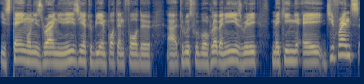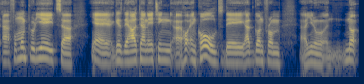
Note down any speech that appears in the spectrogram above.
is staying on his run. He is here to be important for the uh, Toulouse Football Club, and he is really making a difference uh, for Montpellier. It's uh, yeah, I guess they're alternating uh, hot and cold. They had gone from, uh, you know, not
